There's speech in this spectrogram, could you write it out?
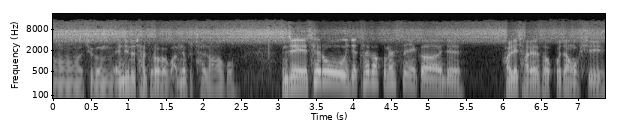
어, 지금 엔진도 잘 돌아가고, 압력도 잘 나가고. 이제 새로 이제 탈바꿈 했으니까, 이제 관리 잘해서 고장 없이,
